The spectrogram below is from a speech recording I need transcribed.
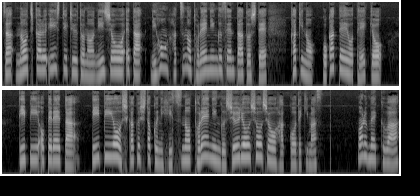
The Nautical Institute の認証を得た日本初のトレーニングセンターとして下記の5課程を提供。DP オペレーター DPO 資格取得に必須のトレーニング修了証書を発行できます。モルメックは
